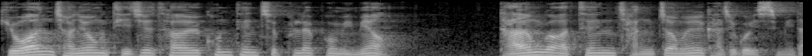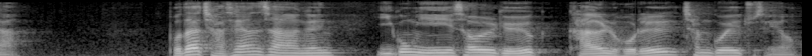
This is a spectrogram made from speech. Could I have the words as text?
교원 전용 디지털 콘텐츠 플랫폼이며 다음과 같은 장점을 가지고 있습니다. 보다 자세한 사항은 2022 서울교육 가을호를 참고해 주세요.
